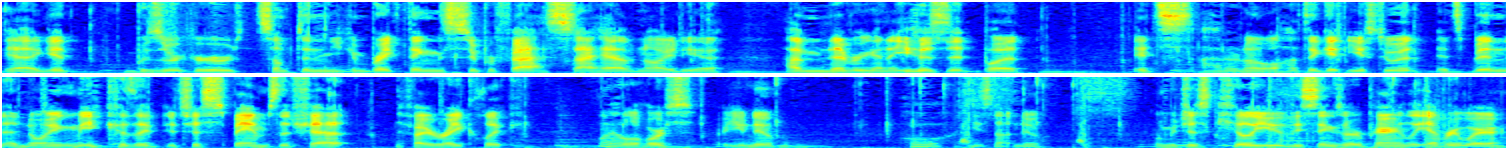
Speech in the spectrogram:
Yeah, I get berserker or something. You can break things super fast. I have no idea. I'm never gonna use it, but it's I don't know. I'll have to get used to it. It's been annoying me because it just spams the chat if I right click. Oh, hello horse. Are you new? Oh, he's not new. Let me just kill you. These things are apparently everywhere.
